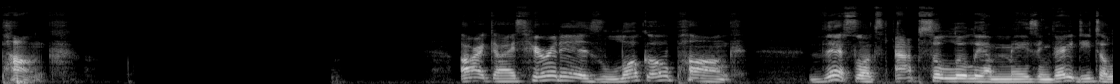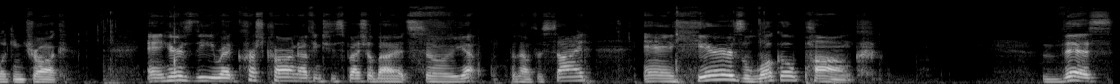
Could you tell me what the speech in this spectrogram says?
Punk. Alright guys, here it is, Loco Punk. This looks absolutely amazing. Very detailed looking truck. And here's the red crush car, nothing too special about it. So yep, put that off the side. And here's Loco Punk. This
